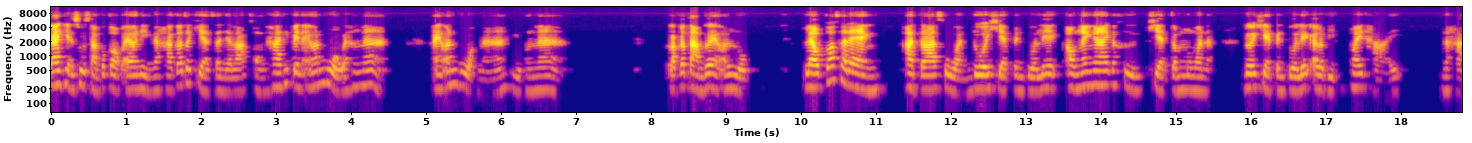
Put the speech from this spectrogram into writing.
การเขียนสูตรสารประกอบไอออนิกนะคะ ก็จะเขียนสัญลักษณ์ของธาตุที่เป็นไอออนบวกไว้ข้างหน้า ไอออนบวกนะ อยู่ข้างหน้า แล้วก็ตามด้วยไอออนลบ แล้วก็แสดงอัตราส่วนโดยเขียนเป็นตัวเลข เอาง่าย ๆ ก็คือเขียนจำนวนอะโดยเขียนเป็นตัวเลขอารบิกห้อยท้ายนะคะ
